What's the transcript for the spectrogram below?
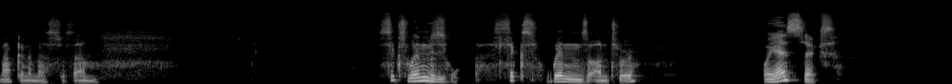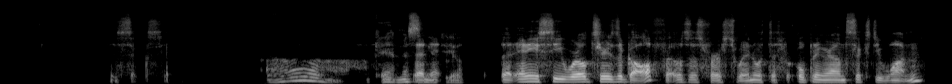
Not going to mess with them. Six wins, six wins on tour. Well, he has six. His six. Yeah. Oh, okay. I'm missing That- a few. That NEC World Series of Golf. That was his first win with the opening round 61,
